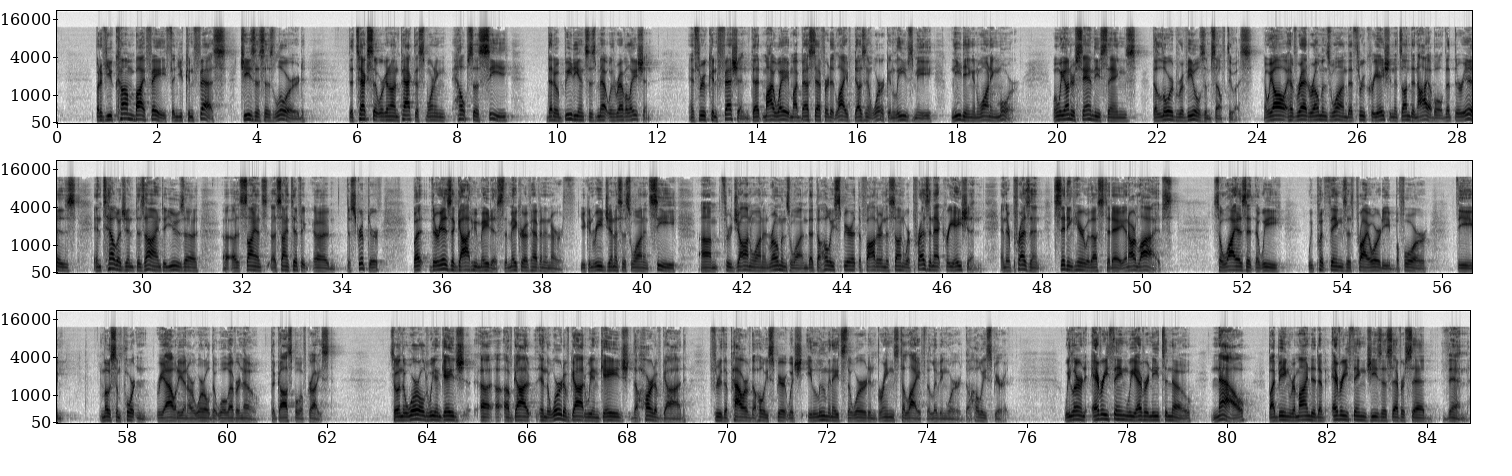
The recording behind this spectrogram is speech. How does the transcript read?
But if you come by faith and you confess Jesus as Lord, the text that we're going to unpack this morning helps us see that obedience is met with revelation and through confession that my way, my best effort at life doesn't work and leaves me needing and wanting more. When we understand these things, the Lord reveals himself to us. And we all have read Romans 1 that through creation it's undeniable that there is intelligent design, to use a, a, science, a scientific uh, descriptor, but there is a God who made us, the maker of heaven and earth. You can read Genesis 1 and see um, through John 1 and Romans 1 that the Holy Spirit, the Father, and the Son were present at creation, and they're present sitting here with us today in our lives. So, why is it that we, we put things as priority before the most important reality in our world that we'll ever know the gospel of Christ? So, in the world, we engage uh, of God, in the Word of God, we engage the heart of God through the power of the Holy Spirit, which illuminates the Word and brings to life the living Word, the Holy Spirit. We learn everything we ever need to know now by being reminded of everything Jesus ever said then.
